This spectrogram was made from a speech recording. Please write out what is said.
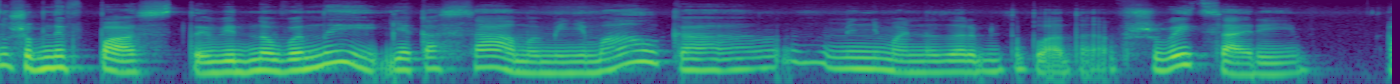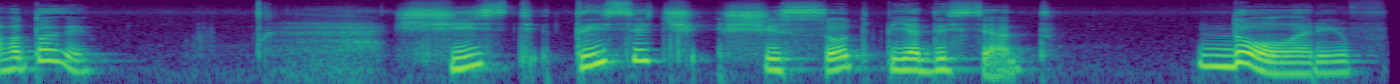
ну, щоб не впасти від новини, яка саме мінімалка, мінімальна заробітна плата в Швейцарії. Готові? 6650 доларів.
